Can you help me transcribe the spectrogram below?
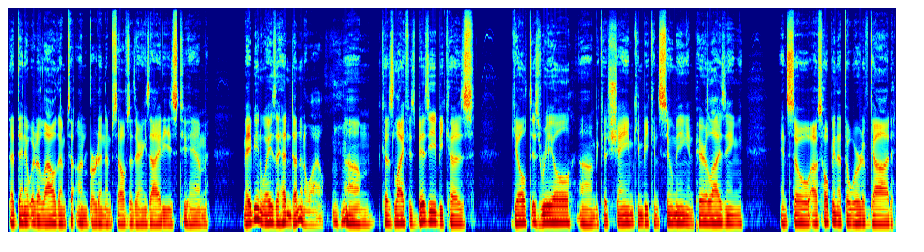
that then it would allow them to unburden themselves of their anxieties to Him, maybe in ways they hadn't done in a while, um, because life is busy, because guilt is real, um, because shame can be consuming and paralyzing, and so I was hoping that the Word of God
